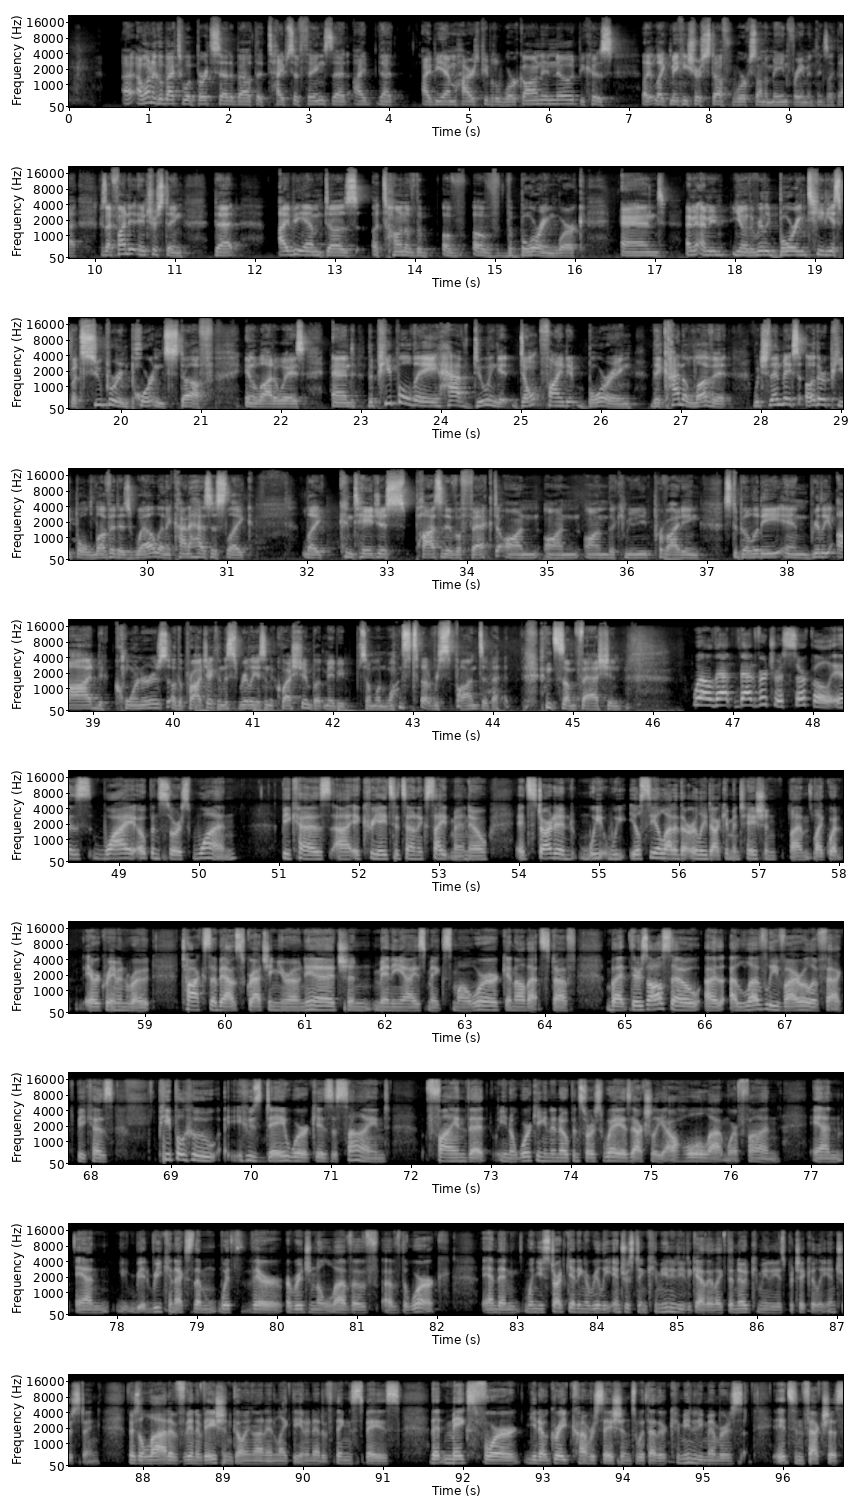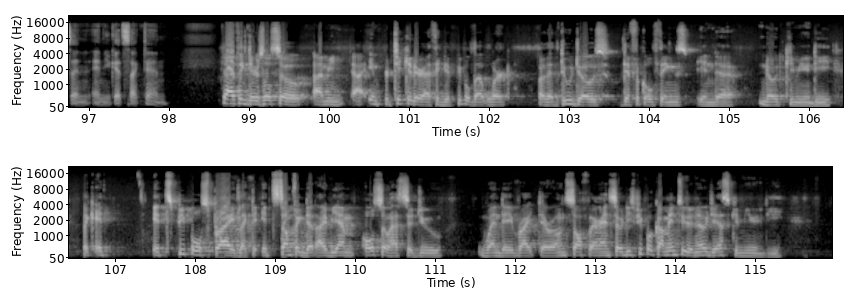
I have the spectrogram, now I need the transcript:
I, I want to go back to what Bert said about the types of things that I that IBM hires people to work on in Node because like like making sure stuff works on a mainframe and things like that. Because I find it interesting that IBM does a ton of the of of the boring work and I mean, I mean, you know, the really boring, tedious, but super important stuff in a lot of ways. And the people they have doing it don't find it boring. They kind of love it, which then makes other people love it as well. And it kind of has this like, like contagious positive effect on on on the community providing stability in really odd corners of the project and this really isn't a question but maybe someone wants to respond to that in some fashion well, that, that virtuous circle is why open source won because uh, it creates its own excitement. You know, it started. We, we you'll see a lot of the early documentation, um, like what Eric Raymond wrote, talks about scratching your own itch and many eyes make small work and all that stuff. But there's also a, a lovely viral effect because people who whose day work is assigned find that you know working in an open source way is actually a whole lot more fun and and it reconnects them with their original love of of the work. And then when you start getting a really interesting community together like the node community is particularly interesting. There's a lot of innovation going on in like the internet of things space that makes for you know great conversations with other community members. It's infectious and and you get sucked in yeah, I think there's also, I mean, uh, in particular, I think the people that work or that do those difficult things in the Node community, like it, it's people's pride. Like it's something that IBM also has to do when they write their own software. And so these people come into the Node.js community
